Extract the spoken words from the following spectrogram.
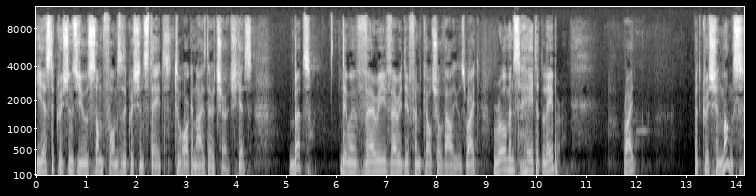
Yes, the Christians use some forms of the Christian state to organize their church, yes. But they were very, very different cultural values, right? Romans hated labor. right? But Christian monks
